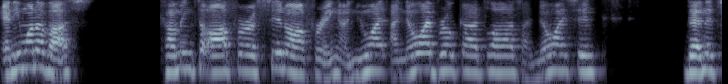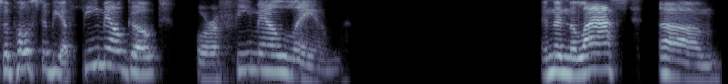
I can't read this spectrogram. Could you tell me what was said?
any one of us, coming to offer a sin offering, I knew I, I know I broke God's laws, I know I sinned, then it's supposed to be a female goat or a female lamb. And then the last, um,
